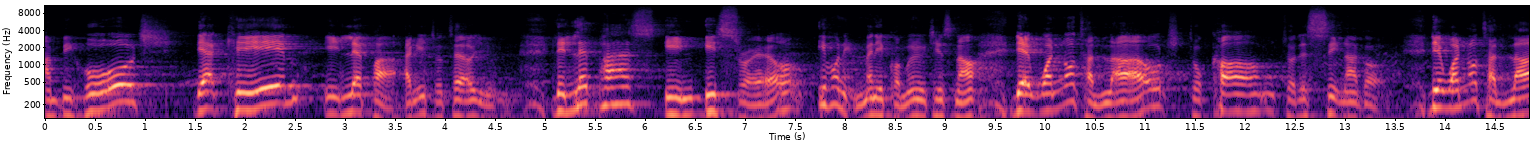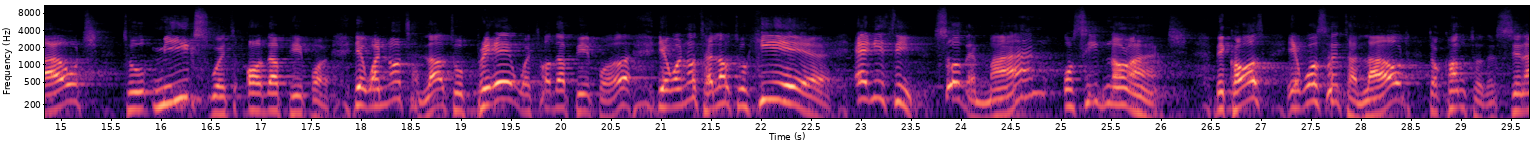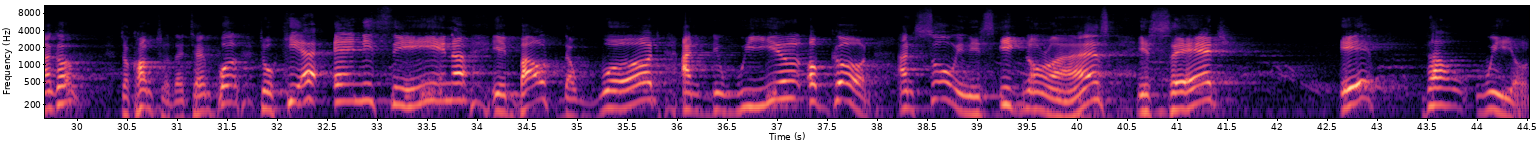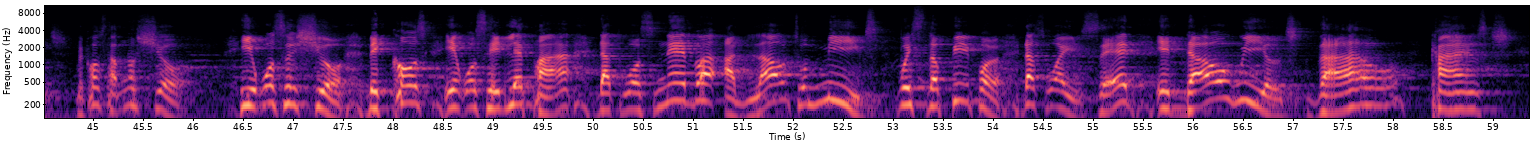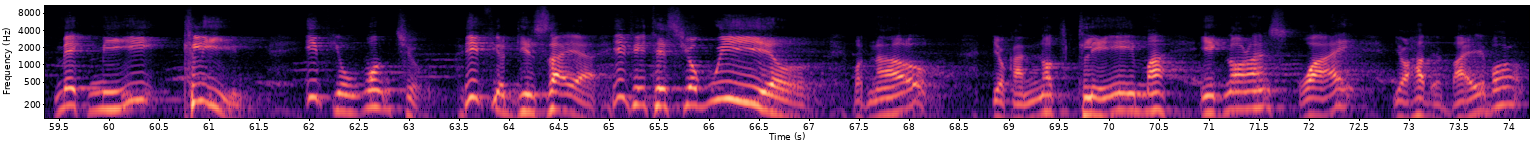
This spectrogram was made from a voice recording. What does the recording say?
And behold, there came a leper. I need to tell you, the lepers in Israel, even in many communities now, they were not allowed to come to the synagogue. They were not allowed to mix with other people. They were not allowed to pray with other people. They were not allowed to hear anything. So the man was ignorant because he wasn't allowed to come to the synagogue to come to the temple to hear anything about the word and the will of God. And so in his ignorance, he said, if thou wilt, because I'm not sure. He wasn't sure because he was a leper that was never allowed to mix with the people. That's why he said, if thou wilt, thou canst make me clean. If you want to, if you desire, if it is your will. But now, you cannot claim ignorance. Why? You have a Bible.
